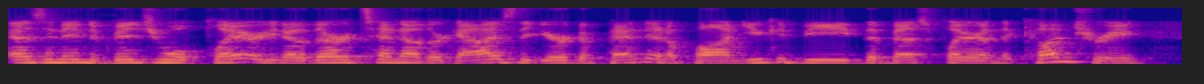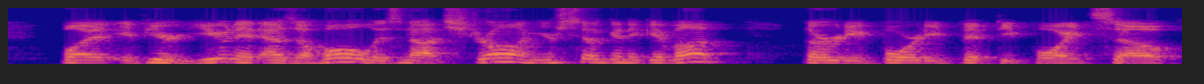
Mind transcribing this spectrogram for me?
as an individual player, you know, there are 10 other guys that you're dependent upon. You could be the best player in the country, but if your unit as a whole is not strong, you're still going to give up 30, 40, 50 points. So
